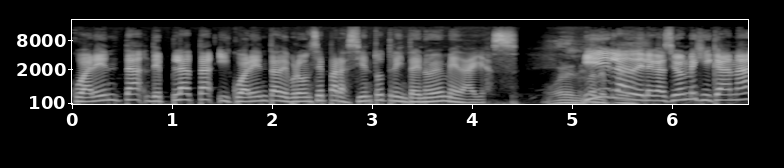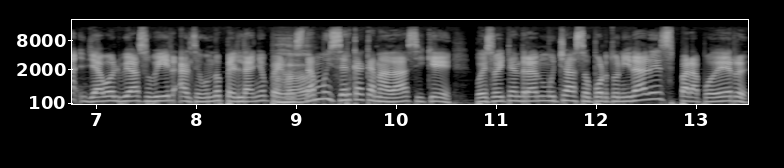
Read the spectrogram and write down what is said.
40 de plata y 40 de bronce para 139 medallas. Órale. Y la pues. delegación mexicana ya volvió a subir al segundo peldaño, pero Ajá. está muy cerca a Canadá, así que pues hoy tendrán muchas oportunidades para poder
